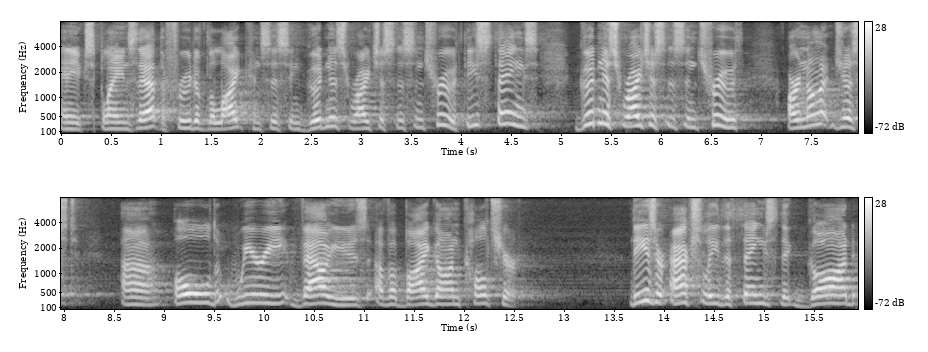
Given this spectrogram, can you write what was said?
And he explains that the fruit of the light consists in goodness, righteousness, and truth. These things, goodness, righteousness, and truth, are not just uh, old, weary values of a bygone culture. These are actually the things that God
